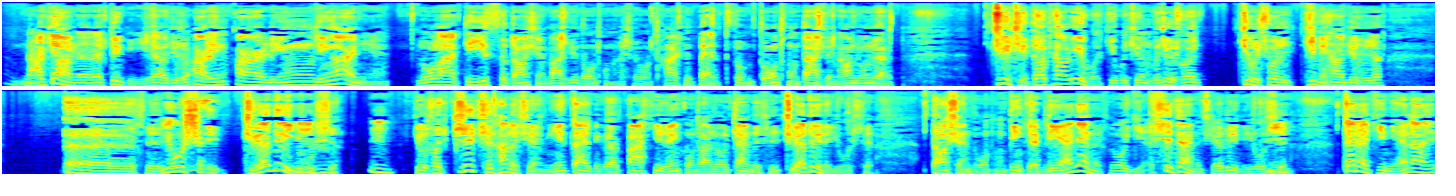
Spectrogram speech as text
拿这样的来对比一下，就是二零二零零二年卢拉第一次当选巴西总统的时候，他是在总总统大选当中的具体得票率我记不清楚，就是说，就是说的基本上就是说，呃，是优势，绝对优势。嗯。就是说，支持他的选民在这个巴西人口当中占的是绝对的优势，当选总统，并且连任的时候也是占了绝对的优势。在那几年呢，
